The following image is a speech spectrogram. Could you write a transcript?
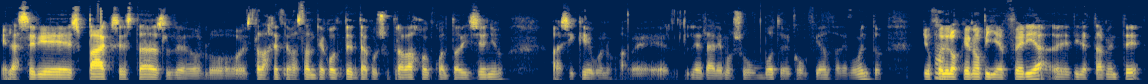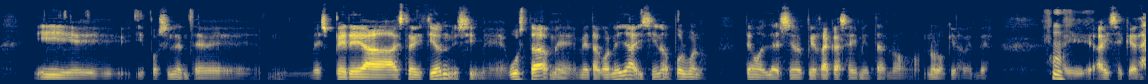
en las series packs estas está la gente bastante contenta con su trabajo en cuanto a diseño. Así que bueno, a ver, le daremos un voto de confianza de momento. Yo fui de mm. los que no pillé en feria eh, directamente y, posiblemente me espere a esta edición y si me gusta me meta con ella y si no, pues bueno, tengo el del señor Pirracas ahí mientras no, no lo quiera vender. Hmm. Ahí, se queda.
